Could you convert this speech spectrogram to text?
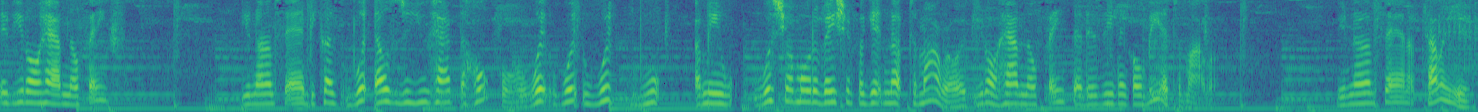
If you don't have no faith, you know what I'm saying? Because what else do you have to hope for? What, what, what, what I mean, what's your motivation for getting up tomorrow if you don't have no faith that there's even to be a tomorrow? You know what I'm saying? I'm telling you.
